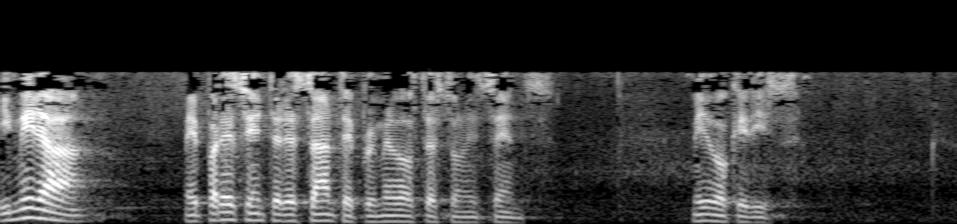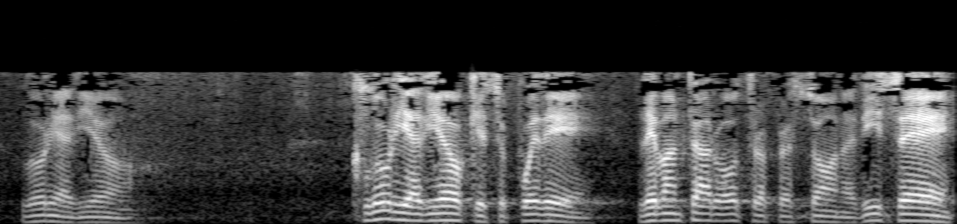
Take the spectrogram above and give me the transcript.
Y mira, me parece interesante primero los tesalonicenses. Mira lo que dice. Gloria a Dios. Gloria a Dios que se puede levantar otra persona. Dice,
